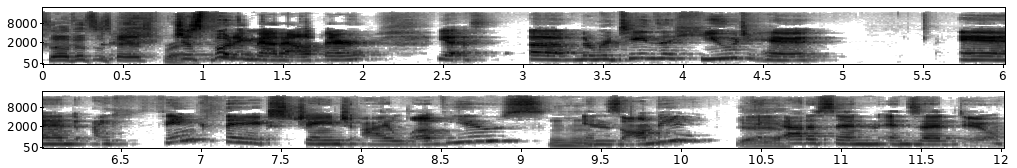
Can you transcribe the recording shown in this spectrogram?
So this is hairspray. just putting that out there. Yes. Um, the routine's a huge hit. And I think they exchange I love yous Mhm. in Zombie. yeah. Yeah. Addison and Zed do.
